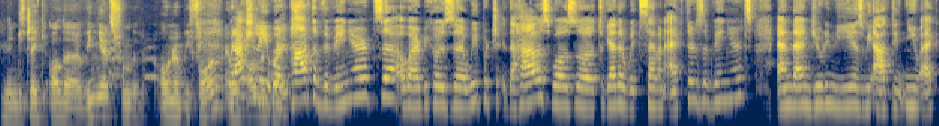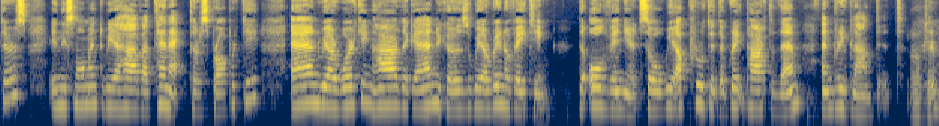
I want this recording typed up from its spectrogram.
And then you take all the vineyards from the owner before. Well, actually, we're part of the vineyards, uh, where because uh, we purch- the house was uh, together with seven hectares of vineyards, and then during the years we added new hectares. In this moment, we have a ten hectares property, and we are working hard again because we are renovating the old vineyard. So we uprooted a great part of them and replanted. Okay.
